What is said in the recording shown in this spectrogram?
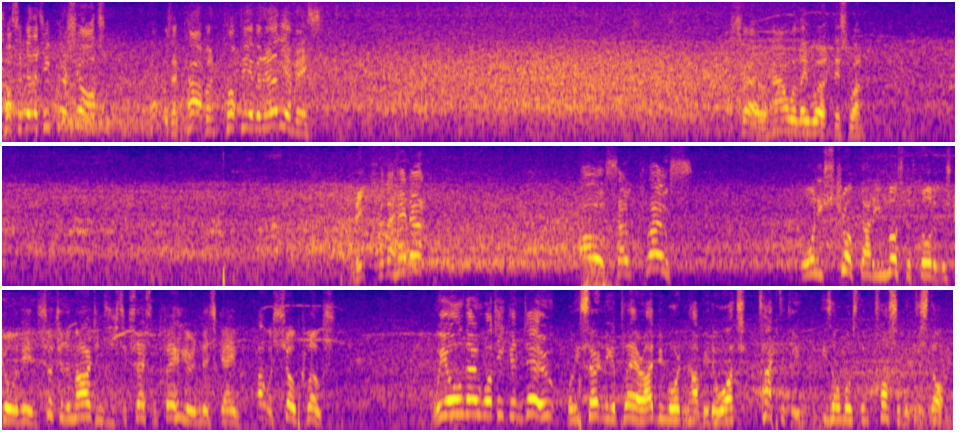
Possibility for a shot. That was a carbon copy of an earlier miss. So, how will they work this one? Leaps for the header. Oh, so close. But when he struck that, he must have thought it was going in. Such are the margins of success and failure in this game. That was so close. We all know what he can do. Well, he's certainly a player I'd be more than happy to watch. Tactically, he's almost impossible to stop.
